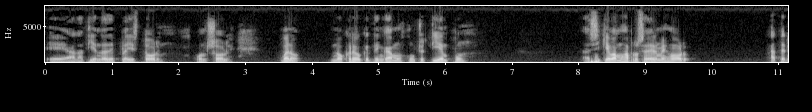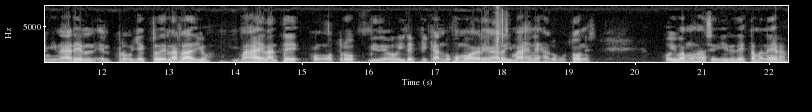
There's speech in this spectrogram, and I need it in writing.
eh, a la tienda de Play Store console. Bueno, no creo que tengamos mucho tiempo, así que vamos a proceder mejor a terminar el, proyecto de la radio y más adelante con otros videos iré explicando cómo agregar imágenes a los botones. Hoy vamos a seguir de esta manera.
